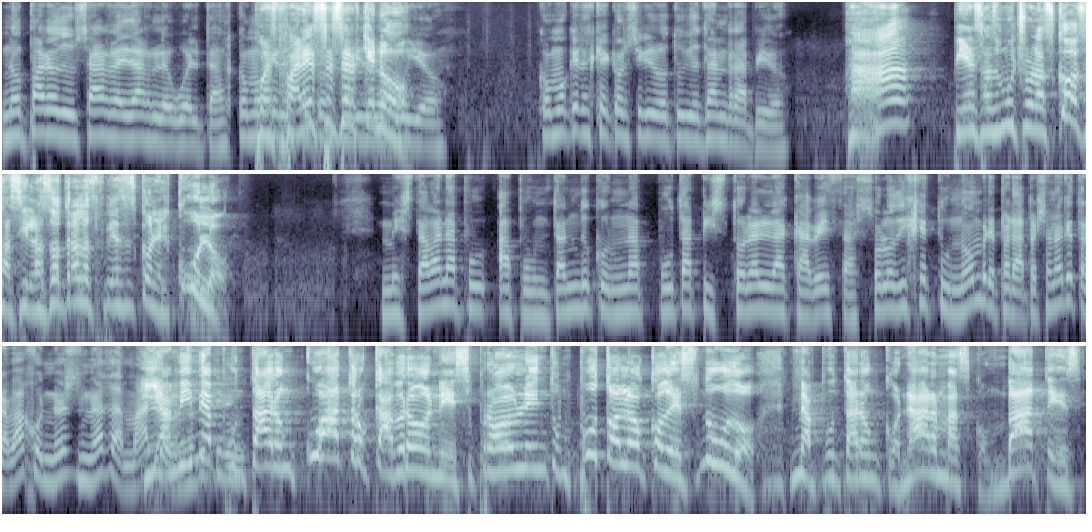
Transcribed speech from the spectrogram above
No paro de usarla y darle vueltas. ¿Cómo Pues parece ser que no. tuyo? ¿Cómo crees que he conseguido lo tuyo tan rápido? ¿Ah? Piensas mucho unas cosas y las otras las piensas con el culo. Me estaban apu- apuntando con una puta pistola en la cabeza. Solo dije tu nombre para la persona que trabajo. No es nada malo. Y a mí no me apuntaron cuatro cabrones y probablemente un puto loco desnudo. Me apuntaron con armas, combates,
